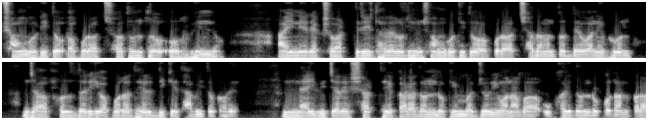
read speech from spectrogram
সংগঠিত অপরাধ স্বতন্ত্র ও ভিন্ন। আইনের একশো আটত্রিশ ধারার অধীন সংগঠিত অপরাধ সাধারণত দেওয়ানি ভুল, যা ফৌজদারি অপরাধের দিকে ধাবিত করে। ন্যায় বিচারের স্বার্থে কারাদণ্ড কিংবা জরিমানা বা উভয় দণ্ড প্রদান করা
